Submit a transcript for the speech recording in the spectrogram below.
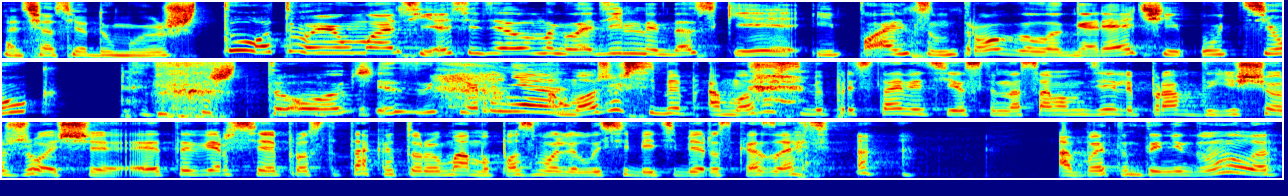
А сейчас я думаю, что, твою мать, я сидела на гладильной доске и пальцем трогала горячий утюг? Что вообще за херня? А можешь себе, а можешь себе представить, если на самом деле правда еще жестче? Это версия просто та, которую мама позволила себе тебе рассказать. Об этом ты не думала?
